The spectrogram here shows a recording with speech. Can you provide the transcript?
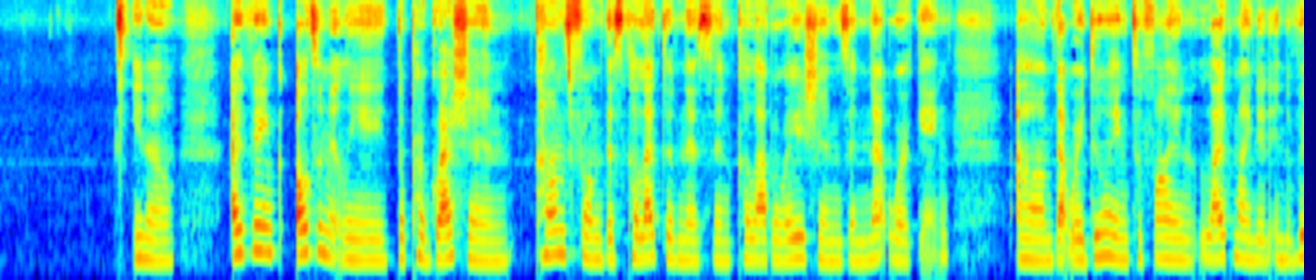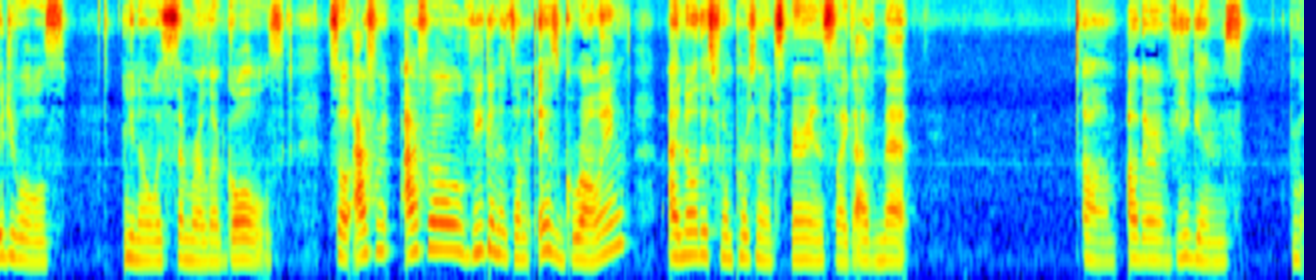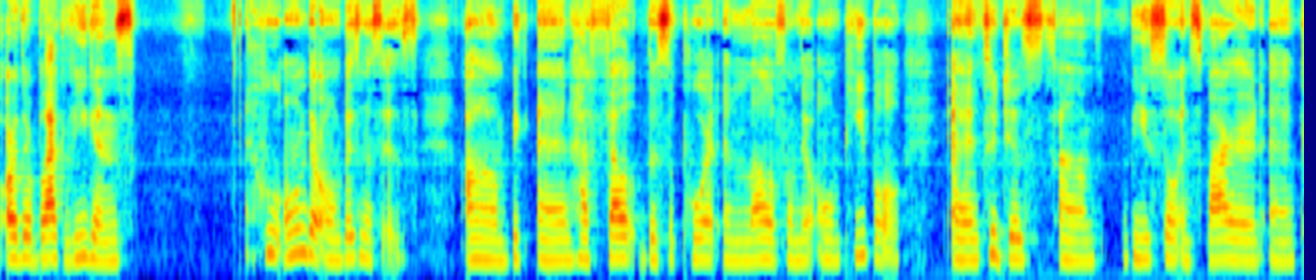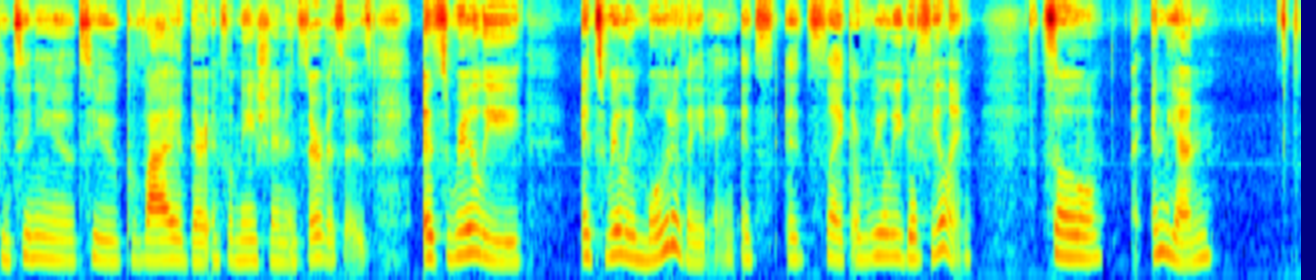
you know, I think ultimately the progression comes from this collectiveness and collaborations and networking um, that we're doing to find like minded individuals, you know, with similar goals. So Afro Afro veganism is growing. I know this from personal experience. Like I've met um, other vegans or other black vegans who own their own businesses um, and have felt the support and love from their own people, and to just um, be so inspired and continue to provide their information and services. It's really it's really motivating. It's it's like a really good feeling. So in the end,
